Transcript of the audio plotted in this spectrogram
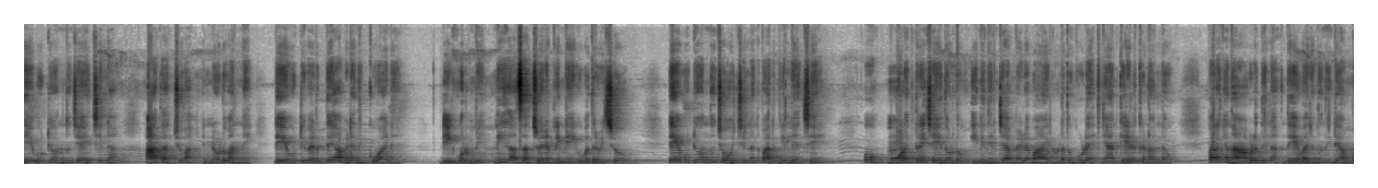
ദേവൂട്ടി ഒന്നും ജയിച്ചില്ല. ആ തച്ചുവ എന്നോട് വന്നേ ദേവൂട്ടി വെറുതെ അവിടെ നിൽക്കുവാന് ഡീ കുറുമ്പി നീ ആ സച്ചുവിനെ പിന്നെയും ഉപദ്രവിച്ചോ? ദേവൂട്ടി ഒന്നും ചോദിച്ചില്ലെന്ന് പറഞ്ഞില്ലേ അച്ഛേ? ഓ മോൾ ഇത്രേ ചെയ്തോളൂ ഇനി നിന്റെ അമ്മയുടെ വായിലുള്ളതും കൂടെ ഞാൻ കേൾക്കണമല്ലോ. പറഞ്ഞു നാവെടുത്തില്ല. ദേ വരുന്നു നിന്റെ അമ്മ.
